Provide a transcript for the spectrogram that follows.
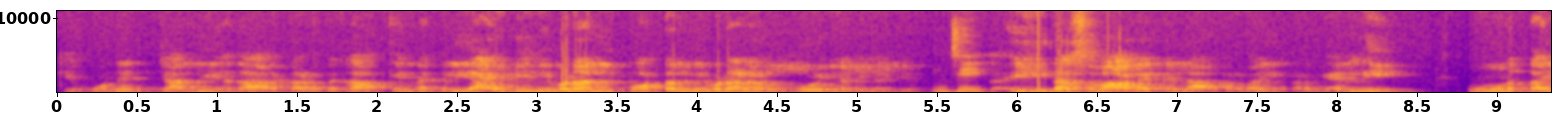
ਕਿ ਉਹਨੇ ਜਾਲੀ ਆਧਾਰ ਕਾਰਡ ਦਿਖਾ ਕੇ ਨਕਲੀ ਆਈਡੀ ਵੀ ਬਣਾ ਲਈ ਪੋਰਟਲ ਵੀ ਬਣਾ ਲਿਆ ਔਰ ਗੋਲੀਆਂ ਵੀ ਲੈ ਗਿਆ ਜੀ। ਤਾਂ ਇਹੀ ਤਾਂ ਸਵਾਲ ਹੈ ਕਿ ਲਾਪਰਵਾਹੀ ਅਣਗਹਿਲੀ ਊਣਤਾਈ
